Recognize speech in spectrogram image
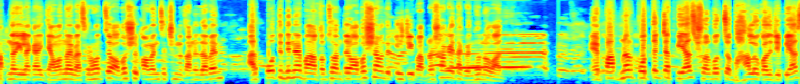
আপনার এলাকায় কেমন দামে বেচা হচ্ছে অবশ্যই কমেন্ট সেকশনে জানিয়ে যাবেন। আর প্রতিদিনের বাজার তথ্য জানতে অবশ্যই আমাদের কৃষি টিপ আপনার সঙ্গে থাকবেন। ধন্যবাদ। পাবনার প্রত্যেকটা পেঁয়াজ সর্বোচ্চ ভালো কোয়ালিটি পেঁয়াজ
